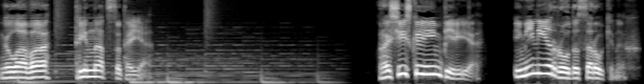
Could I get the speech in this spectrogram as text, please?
Глава 13 Российская империя. Имение рода Сорокиных.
